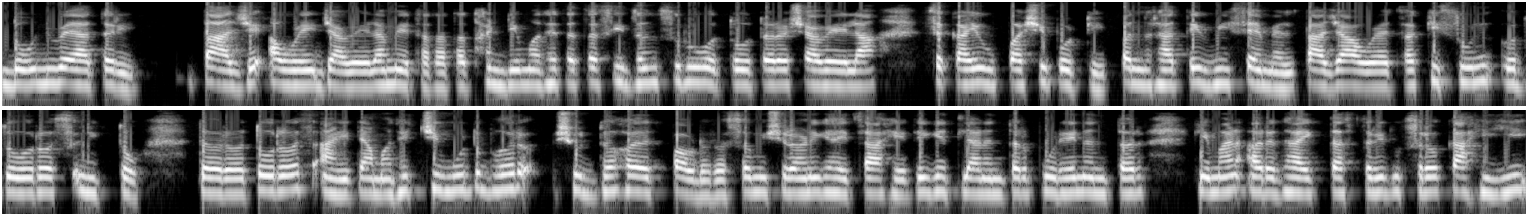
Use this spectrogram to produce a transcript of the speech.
दोन वेळा तरी ताजे आवळे ज्या वेळेला मिळतात. आता थंडीमध्ये त्याचा सीझन सुरू होतो तर अशा वेळेला सकाळी उपाशी पोटी पंधरा ते वीस एम एल ताज्या आवळ्याचा किसून जो रस निघतो तर तो रस आणि त्यामध्ये चिमूटभर शुद्ध हळद पावडर असं मिश्रण घ्यायचं आहे. ते घेतल्यानंतर पुढे नंतर किमान अर्धा एक तास तरी दुसरं काहीही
